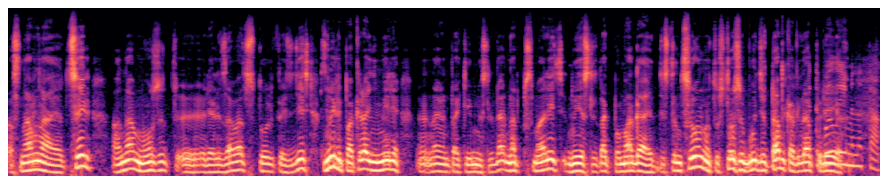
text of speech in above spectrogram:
основная цель, она может э, реализоваться только здесь. Ну или, по крайней мере, э, наверное, такие мысли. Да? Надо посмотреть, ну если так помогает дистанционно, то что же будет там, когда Это приехать. было именно так.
